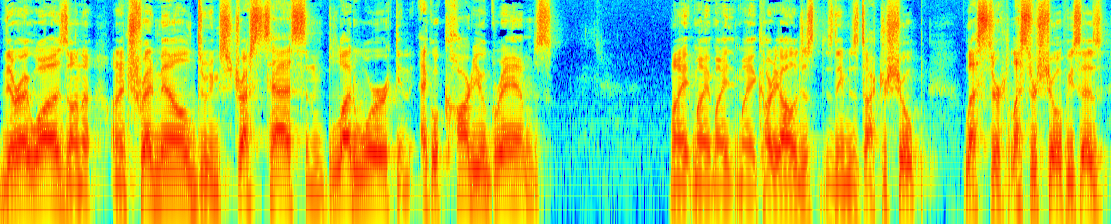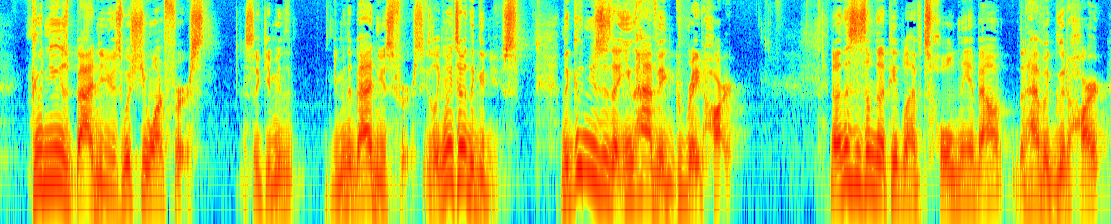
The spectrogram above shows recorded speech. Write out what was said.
There I was on a, on a treadmill doing stress tests and blood work and echocardiograms. My, my, my, my cardiologist, his name is Dr. Shope, Lester, Lester Shope. He says, Good news, bad news. Which do you want first? I said, Give me the, give me the bad news first. He's like, Let me tell you the good news. the good news is that you have a great heart. Now, this is something that people have told me about, that have a good heart,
